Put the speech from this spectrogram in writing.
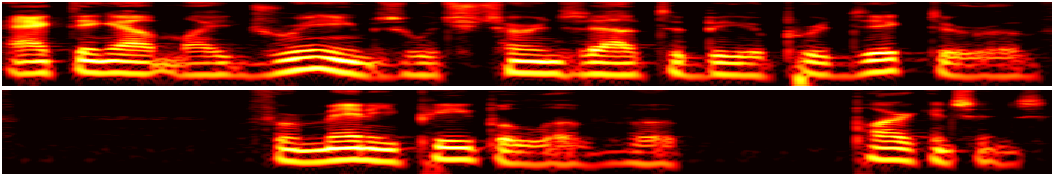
acting out my dreams, which turns out to be a predictor of, for many people, of uh, Parkinson's.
